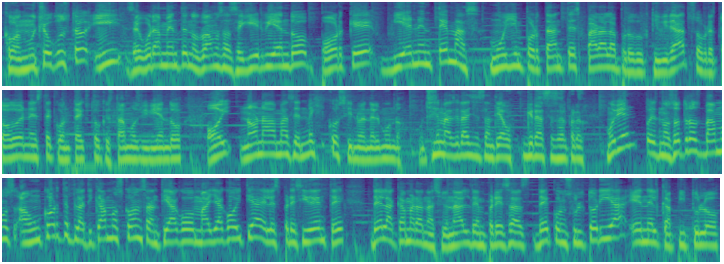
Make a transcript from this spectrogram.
Con mucho gusto y seguramente nos vamos a seguir viendo porque vienen temas muy importantes para la productividad, sobre todo en este contexto que estamos viviendo hoy, no nada más en México, sino en el mundo. Muchísimas gracias, Santiago. Gracias, Alfredo. Muy bien, pues nosotros vamos a un corte, platicamos con Santiago Mayagoitia, él es presidente de la Cámara Nacional de Empresas de Consultoría en el capítulo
